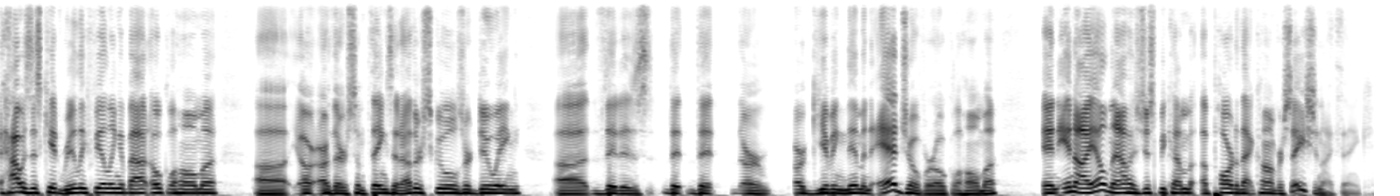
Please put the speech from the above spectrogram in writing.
how is this kid really feeling about Oklahoma? Uh, are, are there some things that other schools are doing uh, that is that that are are giving them an edge over Oklahoma? And NIL now has just become a part of that conversation. I think.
